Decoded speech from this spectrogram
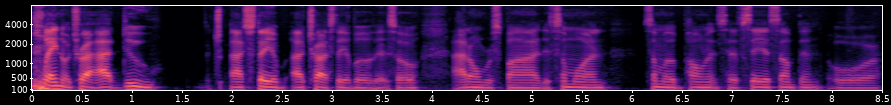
ain't no try. I do. I stay. I try to stay above that. So I don't respond if someone, some of the opponents have said something or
